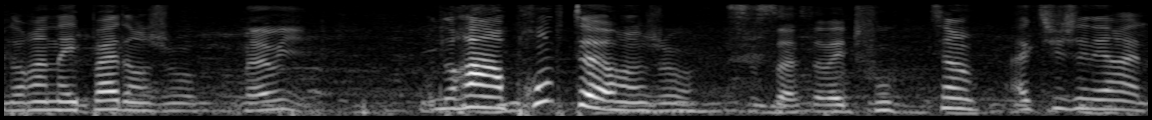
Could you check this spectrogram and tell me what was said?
On aura un iPad un jour. Bah oui, On aura un prompteur un jour. c'est ça, ça va être fou. Tiens, actu générale.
